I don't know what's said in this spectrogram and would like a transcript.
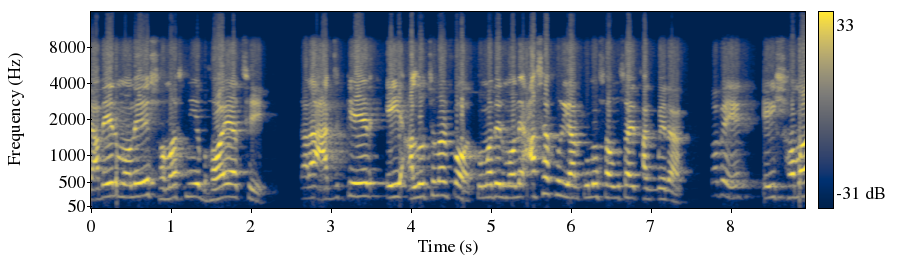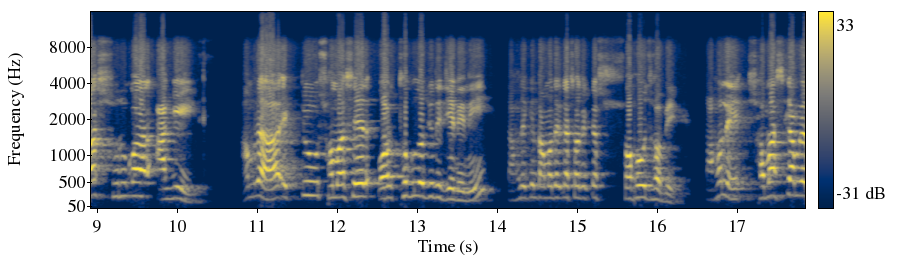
যাদের মনে সমাস নিয়ে ভয় আছে, তারা আজকের এই আলোচনার পর তোমাদের মনে আশা করি আর কোনো সংশয় থাকবে না। তবে এই সমাস শুরু করার আগে আমরা একটু সমাসের অর্থগুলো যদি জেনে নিই, তাহলে কিন্তু আমাদের কাছে অনেকটা সহজ হবে। তাহলে সমাজকে আমরা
